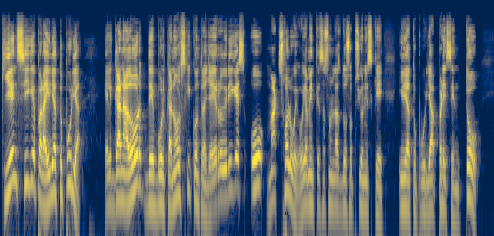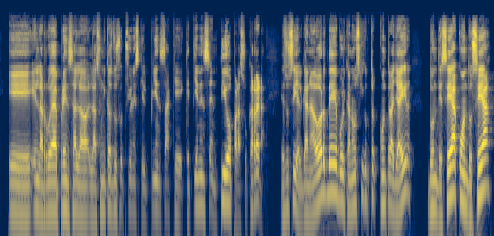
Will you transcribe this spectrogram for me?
¿Quién sigue para Ilia Topuria? ¿El ganador de Volkanovski contra Jair Rodríguez o Max Holloway? Obviamente esas son las dos opciones que Ilia Topuria presentó eh, en la rueda de prensa, la, las únicas dos opciones que él piensa que, tienen sentido para su carrera. Eso sí, el ganador de Volkanovski contra, contra Jair, donde sea, cuando sea,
